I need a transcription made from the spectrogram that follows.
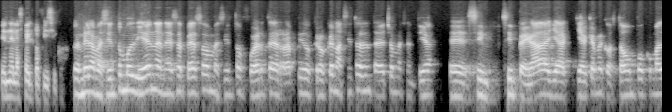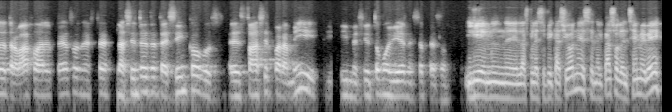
en el aspecto físico? Pues mira, me siento muy bien en ese peso, me siento fuerte, rápido. Creo que en la 168 me sentía eh, sin, sin, pegada, ya, ya que me costaba un poco más de trabajo dar el peso. En este, la 175, pues es fácil para mí y, y me siento muy bien en ese peso. Y en eh, las clasificaciones, en el caso del CMB,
